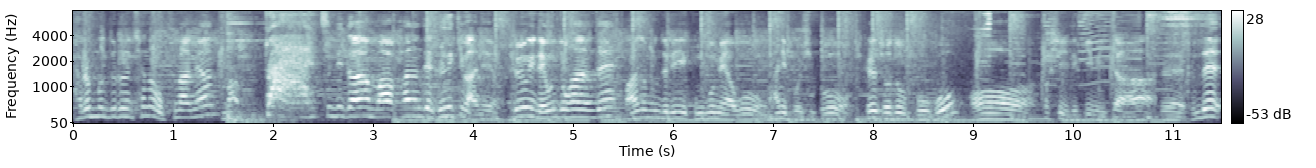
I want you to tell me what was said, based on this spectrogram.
다른 분들은 채널 오픈하면 막 쫙 했습니다 막 하는데 그 느낌 아니에요 조용히 내 운동 하는데 많은 분들이 궁금해하고 많이 보시고 그래서 저도 보고 어 확실히 느낌이 있다 네 근데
